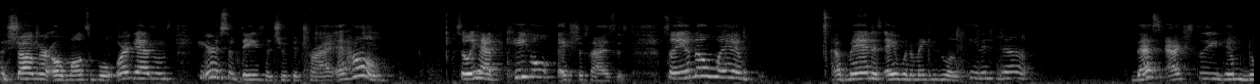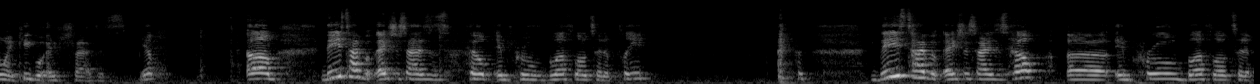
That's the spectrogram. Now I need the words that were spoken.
a stronger or multiple orgasms, here are some things that you can try at home. So, we have Kegel exercises. So, you know when a man is able to make his little penis jump? That's actually him doing Kegel exercises. Yep. Um, these type of exercises help improve blood flow to the ple- These type of exercises help uh, improve blood flow to the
